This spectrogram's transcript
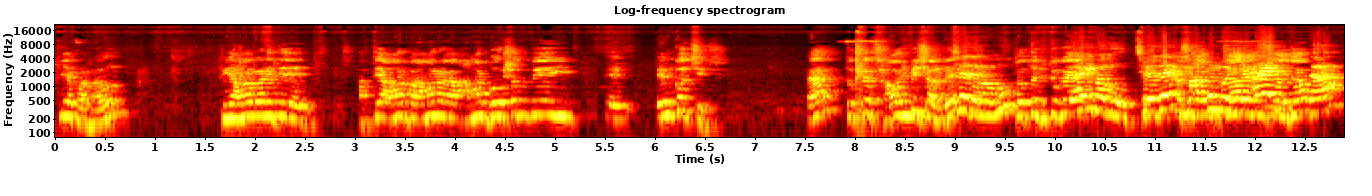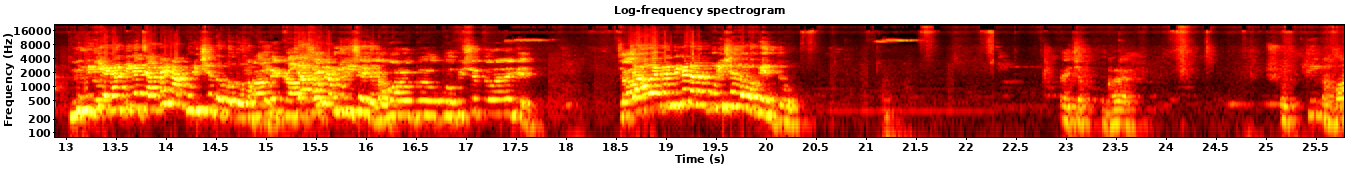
কি ব্যাপার রাহুল তুই আমার বাড়িতে আর তুই আমার আমার আমার বউর সাথে তুই এই প্রেম করছিস? হ্যাঁ? তোর তো সাহস বিশাল রে। ছেড়ে দে বাবু। তোর তো তোকে এই বাবু ছেড়ে দে না। যা, যা। দাঁড়া, তুমি কি এখান থেকে যাবে না পুলিশে দেবো তোমাকে? যাবে না পুলিশে দেবো? আমার অফি- অফিসে তোরা রেখে। যাও এখান থেকে তাহলে পুলিশে দেবো কিন্তু। এই চল ঘরে। সত্যি বাবা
